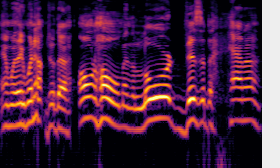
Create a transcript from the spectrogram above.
And when they went up to their own home, and the Lord visited Hannah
